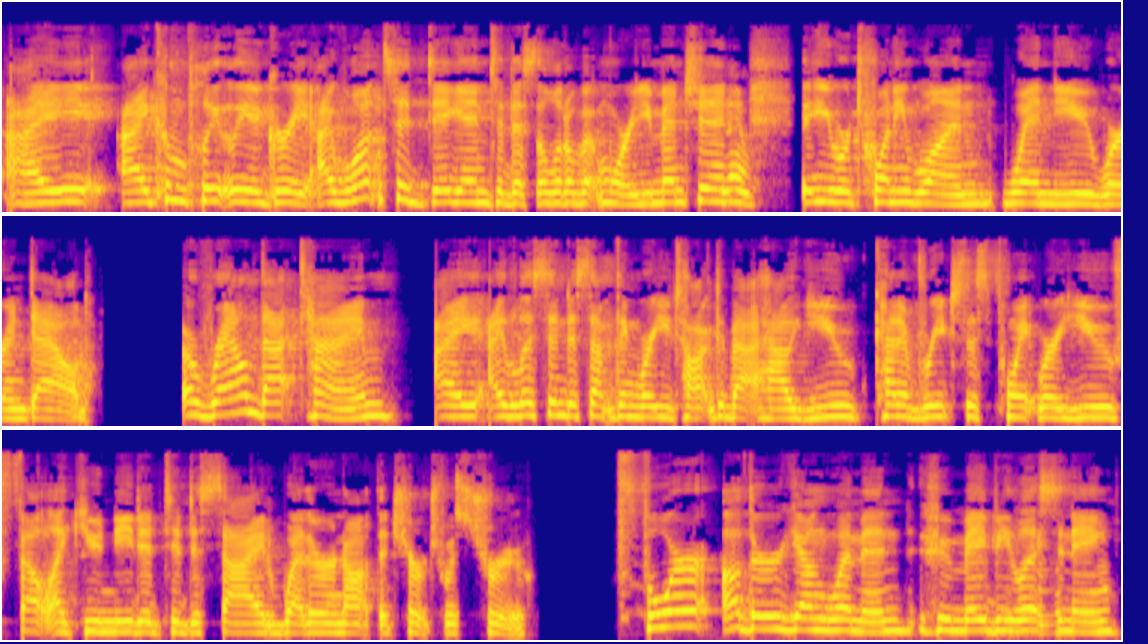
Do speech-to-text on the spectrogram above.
I I completely agree. I want to dig into this a little bit more. You mentioned yeah. that you were 21 when you were endowed. Around that time, I, I listened to something where you talked about how you kind of reached this point where you felt like you needed to decide whether or not the church was true. For other young women who may be mm-hmm. listening,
